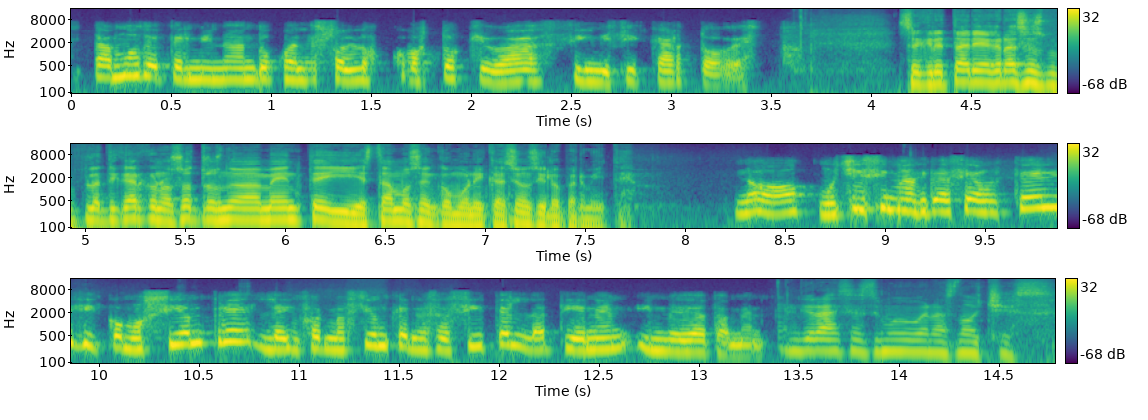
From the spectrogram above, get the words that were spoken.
estamos determinando cuáles son los costos que va a significar todo esto. Secretaria, gracias por platicar con nosotros nuevamente y estamos en comunicación si lo permite. No, muchísimas gracias a ustedes y como siempre, la información que necesiten la tienen inmediatamente. Gracias y muy buenas noches.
